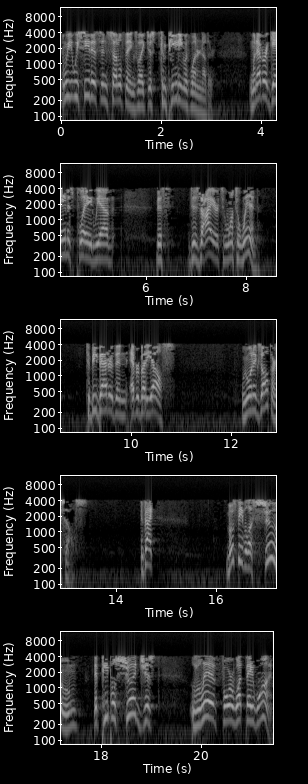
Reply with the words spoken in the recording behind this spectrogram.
And we, we see this in subtle things like just competing with one another. Whenever a game is played, we have this desire to want to win, to be better than everybody else. We want to exalt ourselves. In fact, most people assume that people should just live for what they want.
